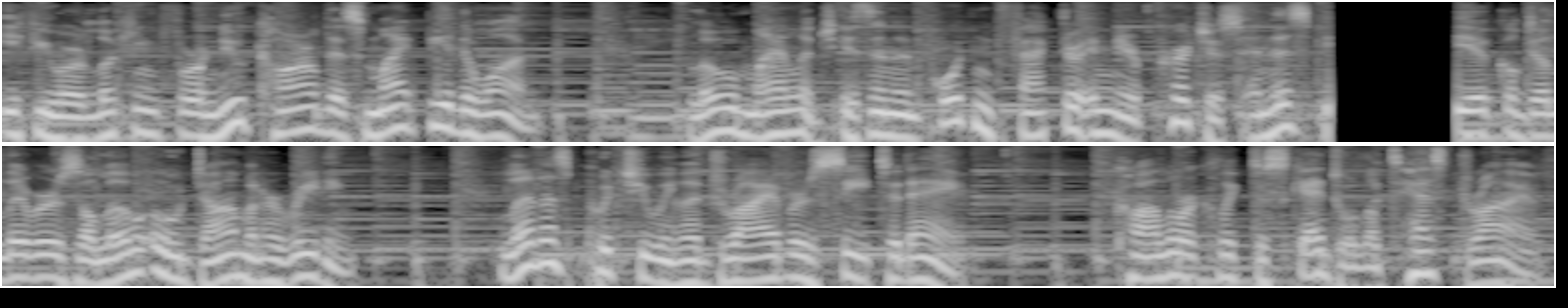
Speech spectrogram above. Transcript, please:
If you are looking for a new car this might be the one. Low mileage is an important factor in your purchase and this vehicle delivers a low odometer reading. Let us put you in the driver's seat today. Call or click to schedule a test drive.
